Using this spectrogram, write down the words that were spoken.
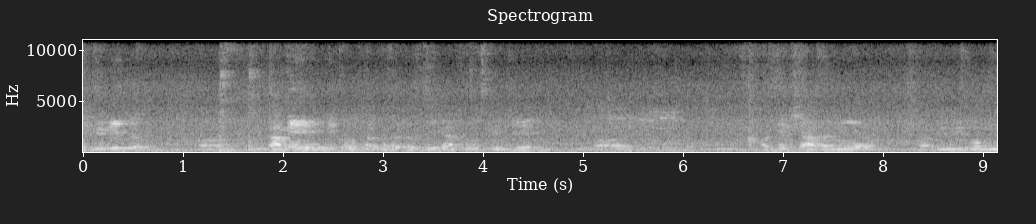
अशी विविध कामे ही संस्था करत असते. या संस्थेचे अध्यक्ष आदरणीय विविध विवेक भाऊ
